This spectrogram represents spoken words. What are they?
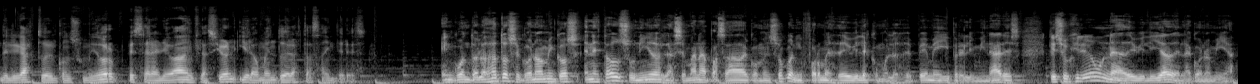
del gasto del consumidor pese a la elevada inflación y el aumento de las tasas de interés. En cuanto a los datos económicos, en Estados Unidos la semana pasada comenzó con informes débiles como los de PMI preliminares que sugirieron una debilidad en la economía,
